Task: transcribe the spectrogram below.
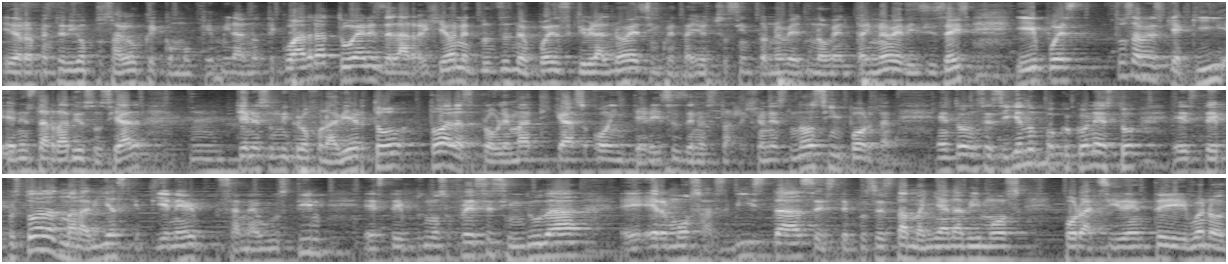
y de repente digo pues algo que como que mira, no te cuadra, tú eres de la región, entonces me puedes escribir al 958 109 99 16 y pues Tú sabes que aquí en esta radio social mm, tienes un micrófono abierto, todas las problemáticas o intereses de nuestras regiones nos importan. Entonces, siguiendo un poco con esto, este, pues todas las maravillas que tiene San Agustín, este, pues nos ofrece sin duda eh, hermosas vistas. Este, pues esta mañana vimos por accidente, bueno,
